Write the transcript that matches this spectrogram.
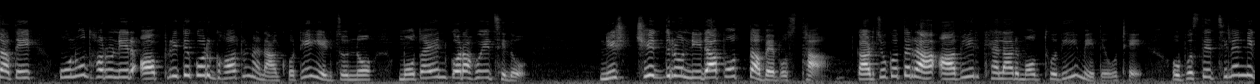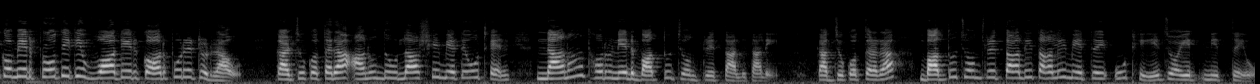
যাতে কোনো ধরনের অপ্রীতিকর ঘটনা না ঘটে, এর জন্য মোতায়েন করা হয়েছিল। নিশ্ছিদ্র নিরাপত্তা ব্যবস্থা। কার্যকর্তারা আবির খেলার মধ্য দিয়ে মেতে ওঠে। উপস্থিত ছিলেন নিগমের প্রতিটি ওয়ার্ডের কর্পোরেটররাও কার্যকর্তারা আনন্দ উল্লাসে মেতে ওঠেন নানা ধরনের বাদ্যযন্ত্রের তালে তালে। কার্যকর্তারা বাদ্যযন্ত্রের তালে তালে মেতে উঠে জয়ের নৃত্যেও।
